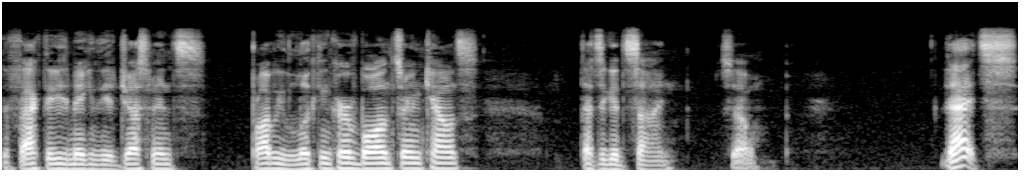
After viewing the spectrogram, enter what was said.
The fact that he's making the adjustments, probably looking curveball in certain counts, that's a good sign. So that's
